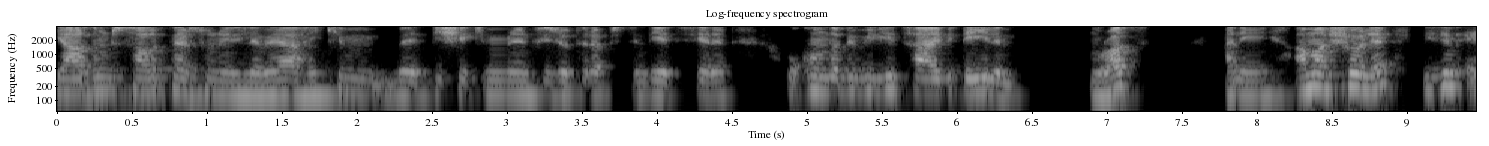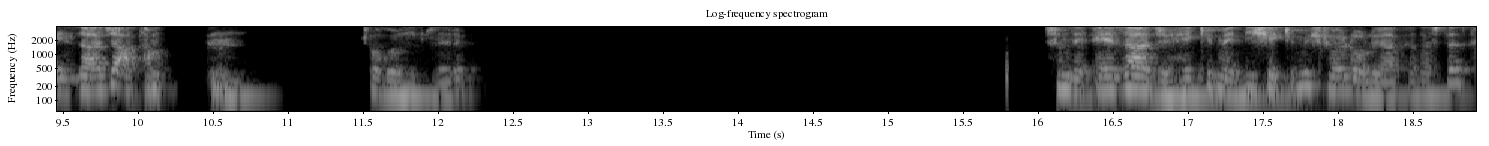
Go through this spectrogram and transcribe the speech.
yardımcı sağlık personeliyle veya hekim ve diş hekiminin, fizyoterapistin, diyetisyenin o konuda bir bilgi sahibi değilim Murat. Hani ama şöyle bizim eczacı atam çok özür dilerim. Şimdi eczacı, hekim ve diş hekimi şöyle oluyor arkadaşlar.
